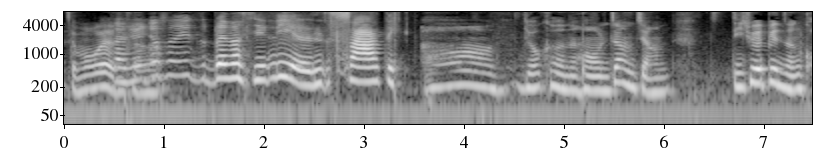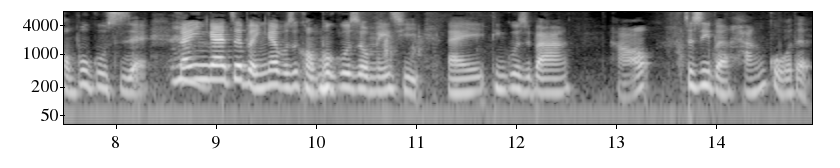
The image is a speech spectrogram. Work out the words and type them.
怎么会很可怕？感觉就是一直被那些猎人杀的。哦，有可能哦。你这样讲，的确变成恐怖故事哎。但应该这本应该不是恐怖故事，我们一起来听故事吧。好，这是一本韩国的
